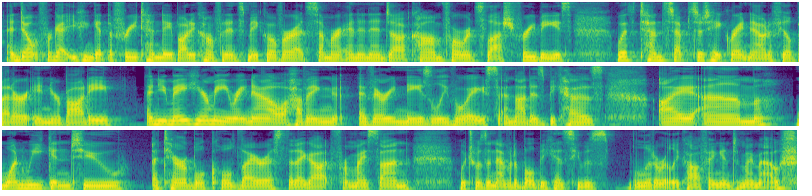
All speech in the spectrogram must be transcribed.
And don't forget, you can get the free 10 day body confidence makeover at summerinnanen.com forward slash freebies with 10 steps to take right now now to feel better in your body. And you may hear me right now having a very nasally voice, and that is because I am one week into a terrible cold virus that I got from my son, which was inevitable because he was literally coughing into my mouth,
